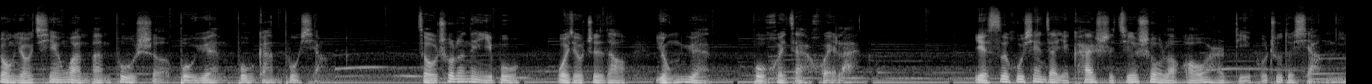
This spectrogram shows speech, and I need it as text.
纵有千万般不舍、不愿、不甘、不想，走出了那一步，我就知道永远不会再回来。也似乎现在也开始接受了偶尔抵不住的想你，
